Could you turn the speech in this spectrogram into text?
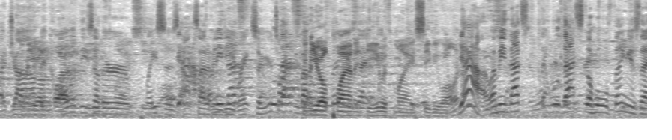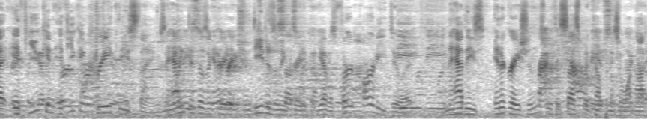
a job in all of these other places outside of Indeed, right? So you're talking that's about the Can you apply on Indeed with my CV wallet? Yeah, I mean that's well, that's the whole thing is that if you can if you can create these things, and LinkedIn doesn't create it, Indeed doesn't create it, but you have a third party do it, and they have these integrations with assessment companies and whatnot.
